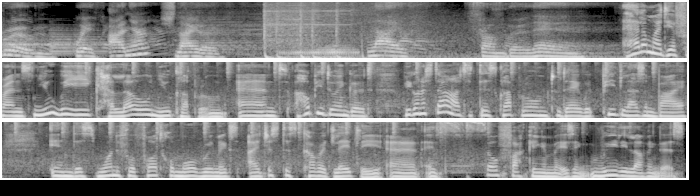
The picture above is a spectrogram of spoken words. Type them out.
Club with Anja Schneider. Live from Berlin. Hello, my dear friends. New week. Hello, new club room. And I hope you're doing good. We're going to start this club room today with Pete Lazonby in this wonderful Fort Romeau remix I just discovered lately. And it's so fucking amazing. Really loving this.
